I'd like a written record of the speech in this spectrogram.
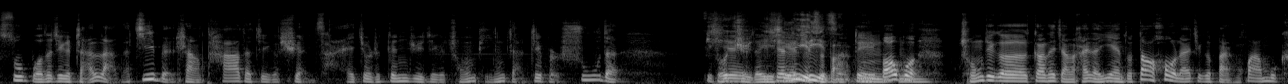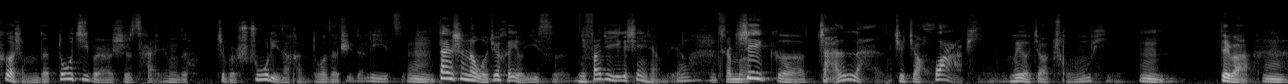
苏博的这个展览呢，基本上他的这个选材就是根据这个重评展这本书的所举的一些些例子吧，对，嗯包括嗯从这个刚才讲的海载焰图到后来这个版画、木刻什么的，都基本上是采用的这本书里的很多的举的例子。嗯但是呢，我觉得很有意思，你发觉一个现象没有？嗯什么？这个展览就叫画评，没有叫重评，嗯对吧？嗯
